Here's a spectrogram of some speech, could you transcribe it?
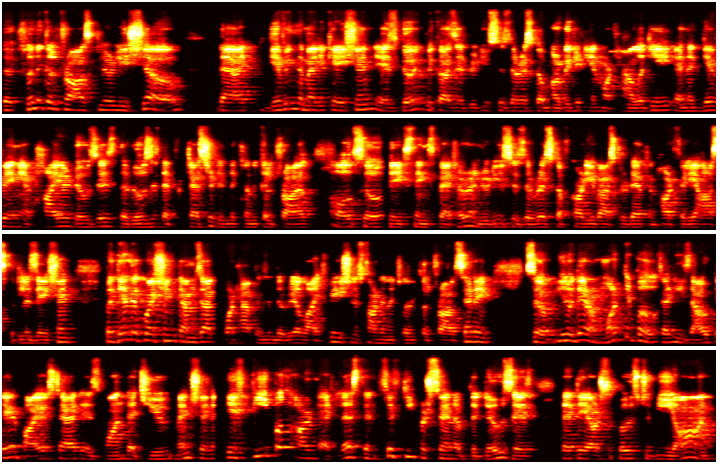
The clinical trials clearly show that giving the medication is good because it reduces the risk of morbidity and mortality. And then giving at higher doses, the doses that were tested in the clinical trial, also makes things better and reduces the risk of cardiovascular death and heart failure hospitalization. But then the question comes up what happens in the real life patients, not in the clinical trial setting? So, you know, there are multiple studies out there. Biostat is one that you mentioned. If people are at less than 50% of the doses, that they are supposed to be on,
